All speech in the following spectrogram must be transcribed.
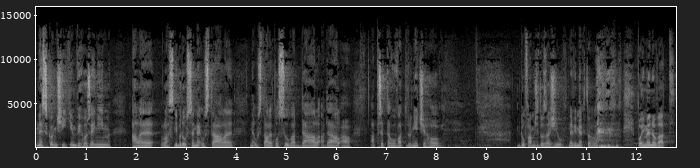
neskončí tím vyhořením, ale vlastně budou se neustále neustále posouvat dál a dál a, a přetavovat do něčeho. Doufám, že to zažiju. Nevím, jak to pojmenovat.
